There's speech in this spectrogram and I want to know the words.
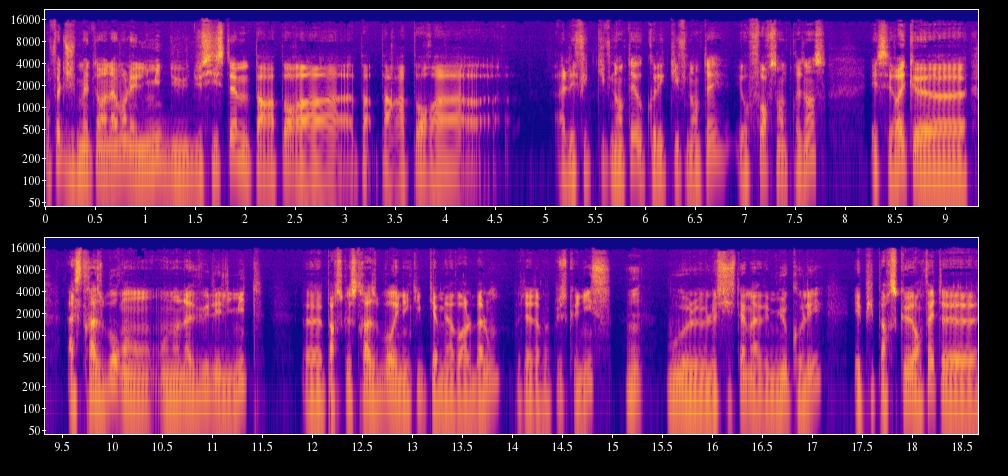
En fait, je mettais en avant les limites du, du système par rapport à, par, par rapport à, à l'effectif nantais, au collectif nantais et aux forces en présence. Et c'est vrai que euh, à Strasbourg, on, on en a vu les limites euh, parce que Strasbourg est une équipe qui aimait avoir le ballon, peut-être un peu plus que Nice, Mm. où euh, le, le système avait mieux collé. Et puis parce que en fait, euh,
